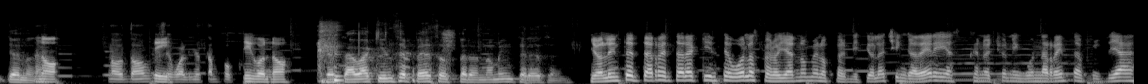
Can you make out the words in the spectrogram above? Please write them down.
Yo no. No. No, no, pues igual yo tampoco. Digo no. Estaba a 15 pesos, pero no me interesa. Yo lo intenté rentar a 15 bolas, pero ya no me lo permitió la chingadera y es que no he hecho ninguna renta, pues ya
